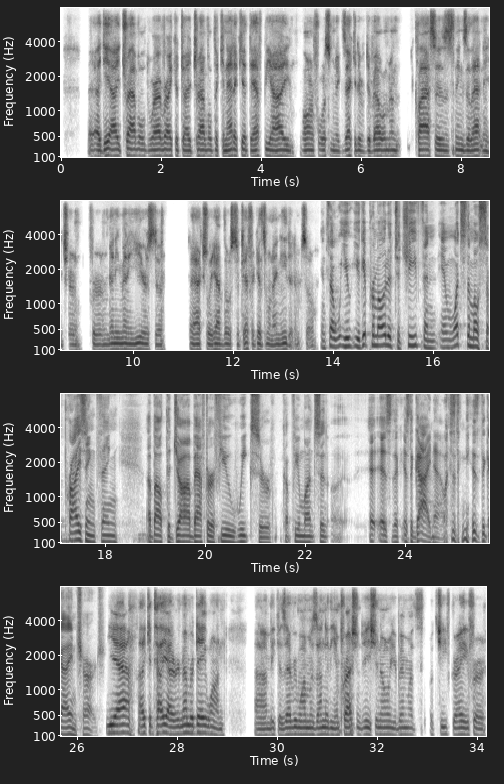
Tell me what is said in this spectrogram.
uh, I did, I traveled wherever I could. I traveled to Connecticut, the FBI, law enforcement, executive development classes, things of that nature for many, many years to, to actually have those certificates when I needed them. So, and so you, you get promoted to chief and, and what's the most surprising thing about the job after a few weeks or a few months? And, uh, as the as the guy now as the, as the guy in charge. Yeah, I can tell you. I remember day one um, because everyone was under the impression, geez, you know, you've been with with Chief Gray for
